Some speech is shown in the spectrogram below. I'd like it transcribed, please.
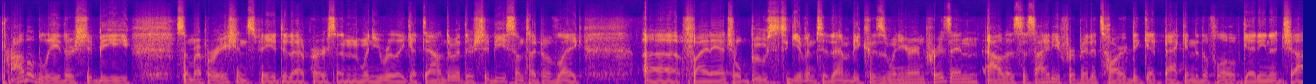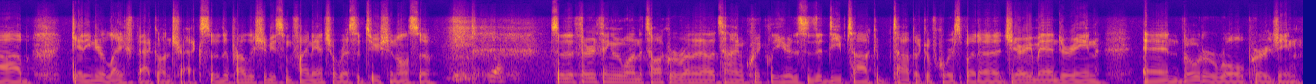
probably there should be some reparations paid to that person. When you really get down to it there should be some type of like uh, financial boost given to them. Because when you're in prison out of society for a bit it's hard to get back into the flow of getting a job getting your life back on track. So there probably should be some financial restitution also. Yeah. So the third thing we want to talk, we're running out of time quickly here. This is a deep talk, topic, of course, but uh, gerrymandering and voter roll purging.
